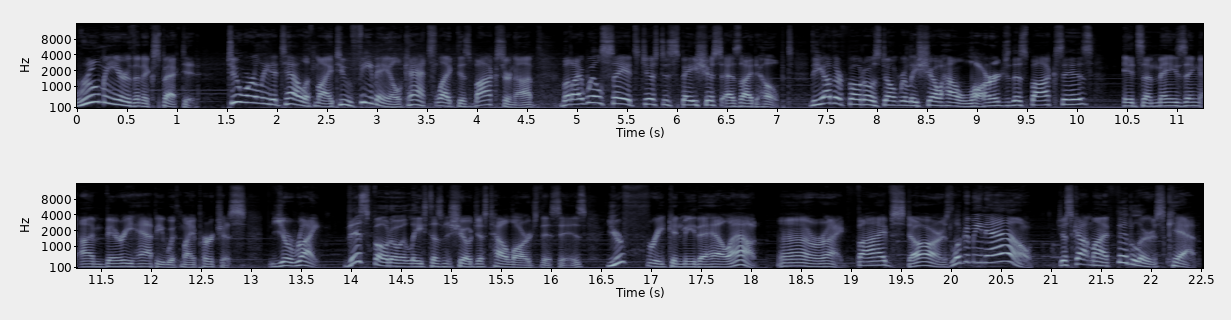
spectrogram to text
Roomier than expected. Too early to tell if my two female cats like this box or not, but I will say it's just as spacious as I'd hoped. The other photos don't really show how large this box is. It's amazing. I'm very happy with my purchase. You're right. This photo at least doesn't show just how large this is. You're freaking me the hell out. All right, five stars. Look at me now. Just got my fiddler's cap.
